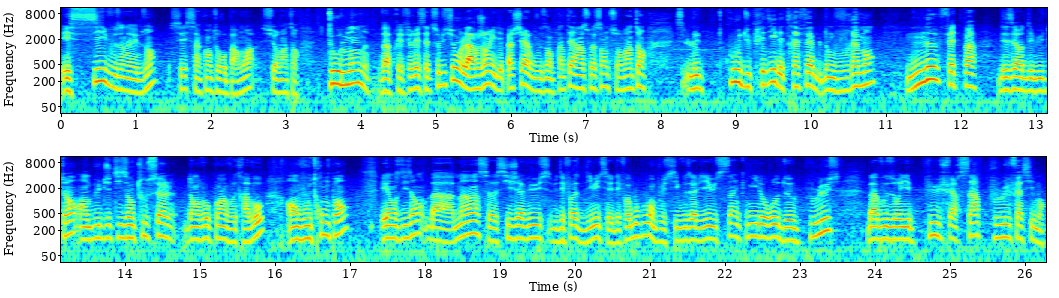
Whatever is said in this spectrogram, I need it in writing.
Et si vous en avez besoin, c'est 50 euros par mois sur 20 ans. Tout le monde va préférer cette solution. L'argent, il n'est pas cher. Vous empruntez à 1,60 sur 20 ans. Le coût du crédit, il est très faible. Donc vraiment, ne faites pas des erreurs débutants en budgétisant tout seul dans vos coins vos travaux, en vous trompant et en se disant bah mince, si j'avais eu, des fois 10 000 c'est des fois beaucoup en plus, si vous aviez eu 5 000 euros de plus, bah vous auriez pu faire ça plus facilement.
